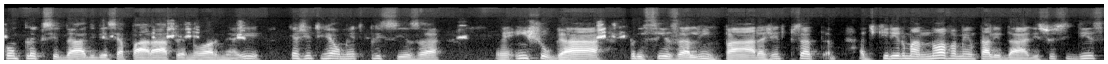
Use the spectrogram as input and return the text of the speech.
complexidade desse aparato enorme aí que a gente realmente precisa é, enxugar, precisa limpar, a gente precisa adquirir uma nova mentalidade. Isso se diz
